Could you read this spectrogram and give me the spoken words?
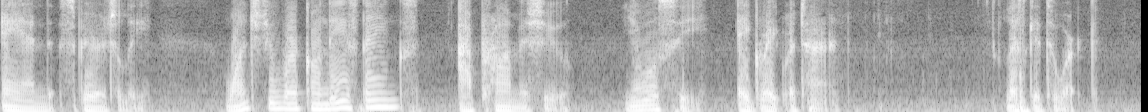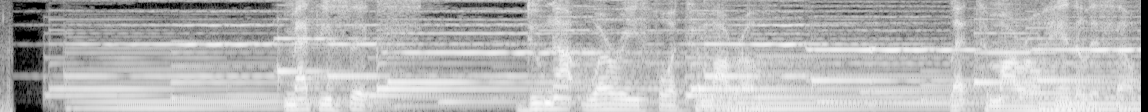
and spiritually? Once you work on these things, I promise you, you will see a great return. Let's get to work. Matthew 6 Do not worry for tomorrow. Let tomorrow handle itself.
